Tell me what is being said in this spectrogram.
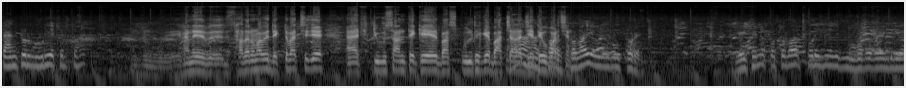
প্যান্টুর ঘুরিয়ে চলতে হয়। এখানে সাধারণভাবে দেখতে পাচ্ছি যে টিউশন থেকে বা স্কুল থেকে বাচ্চারা হ্যাঁ, যেতেও হ্যাঁ, পারছে না। সবাই ওইরকম করে। এইখানে কতবার পড়েছে মোটর বাইক দিয়ে?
